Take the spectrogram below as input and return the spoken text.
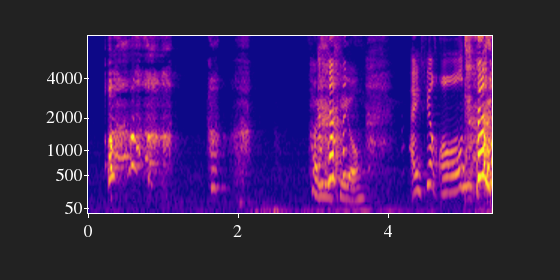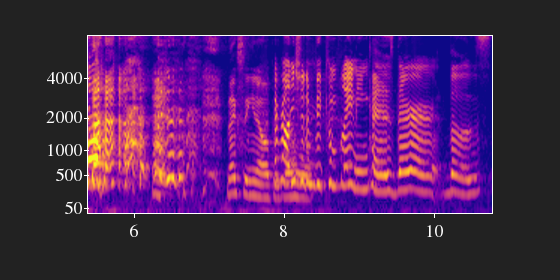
how do you feel? I feel old. Next thing you know, I probably shouldn't be complaining because there are those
